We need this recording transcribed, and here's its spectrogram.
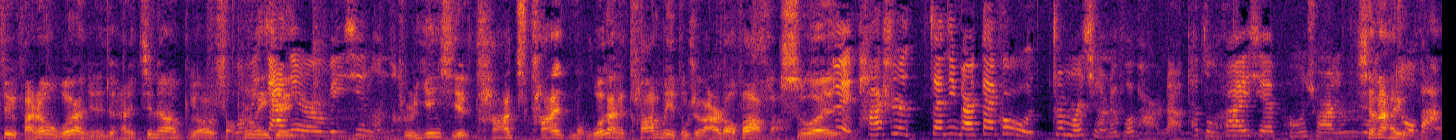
这反正我感觉这还是尽量不要少碰那还加那些，人微信了呢。就是阴邪。他他我感觉他他妈也都是个二道贩子。说对他是在那边代购，专门请这佛牌的。他总发一些朋友圈，就是说现在还有做法，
